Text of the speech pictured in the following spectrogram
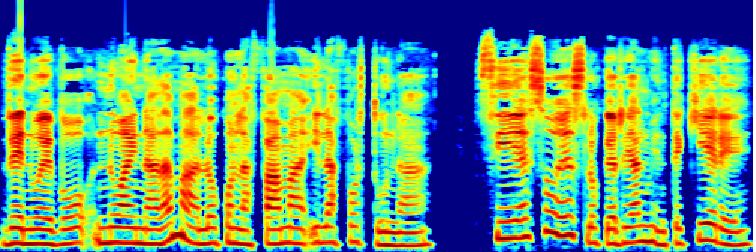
De nuevo, no hay nada malo con la fama y la fortuna, si eso es lo que realmente quiere,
